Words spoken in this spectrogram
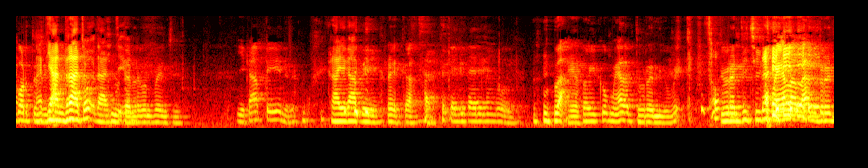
kortes. Nek Diandra cuk janji. Bukan konvensi. YKP dulu. Raya kabeh. Mereka. Kayak di Peri nang gue. Lah ya iku melok duren iku. Duren cici melok lah duren.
